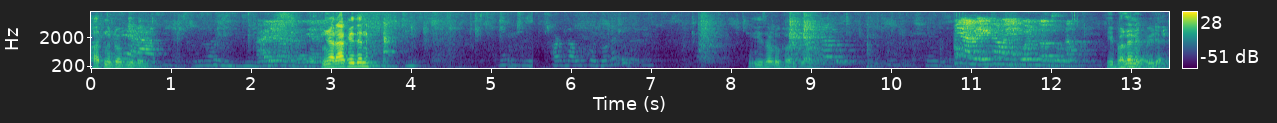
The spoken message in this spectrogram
ભાતનું ટોપલું લો. અહીંયા રાખી દે ને. એ થોડું ફરક એ ભલે ને પીડ્યા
